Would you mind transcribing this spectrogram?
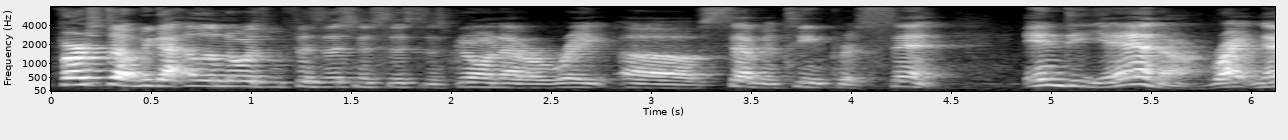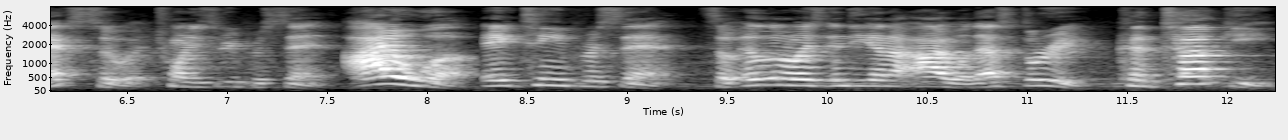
First up, we got Illinois with physician assistants growing at a rate of 17%. Indiana, right next to it, 23%. Iowa, 18%. So Illinois, Indiana, Iowa, that's three. Kentucky,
